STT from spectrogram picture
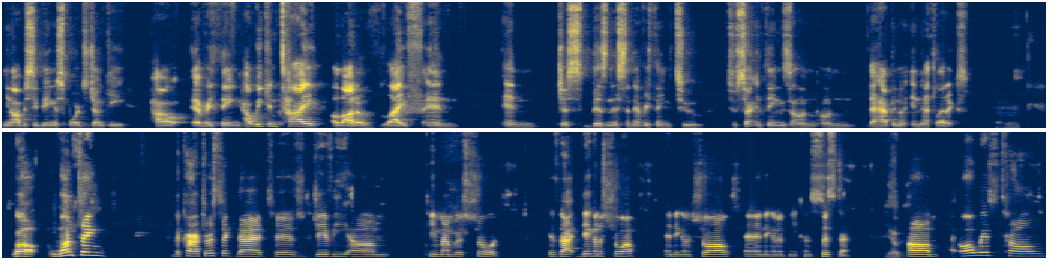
you know, obviously being a sports junkie, how everything how we can tie a lot of life and and just business and everything to to certain things on on that happen in athletics. Mm-hmm. Well, one thing, the characteristic that his JV um, team members showed is that they're gonna show up and they're gonna show out and they're gonna be consistent. Yep. Um, I always tell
